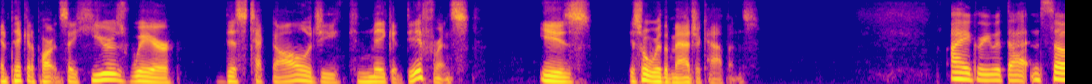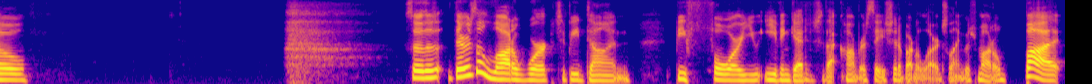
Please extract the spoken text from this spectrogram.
and pick it apart and say here's where this technology can make a difference is is sort of where the magic happens. I agree with that. And so so there's, there's a lot of work to be done before you even get into that conversation about a large language model. But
